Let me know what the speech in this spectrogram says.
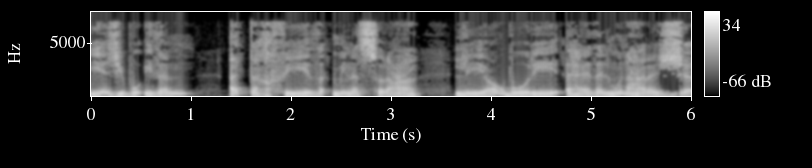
يجب إذن التخفيض من السرعة لعبور هذا المنعرج.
